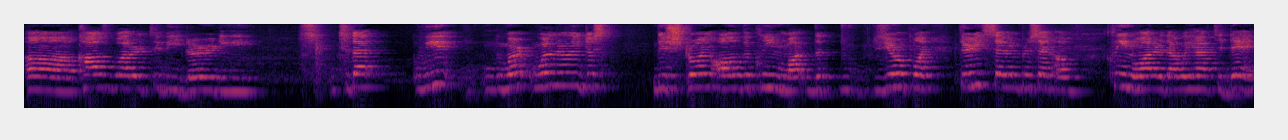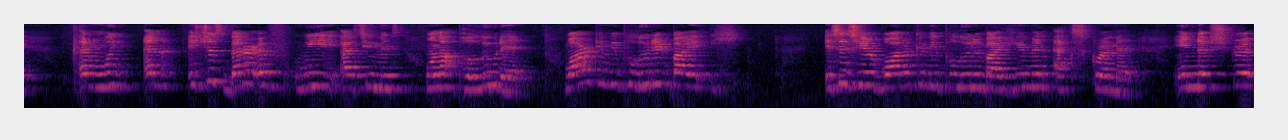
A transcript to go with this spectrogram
uh, cause water to be dirty so that we we're, we're literally just destroying all of the clean water, the 0.37% of clean water that we have today and we and it's just better if we as humans will not pollute it. Water can be polluted by it says here water can be polluted by human excrement, industri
